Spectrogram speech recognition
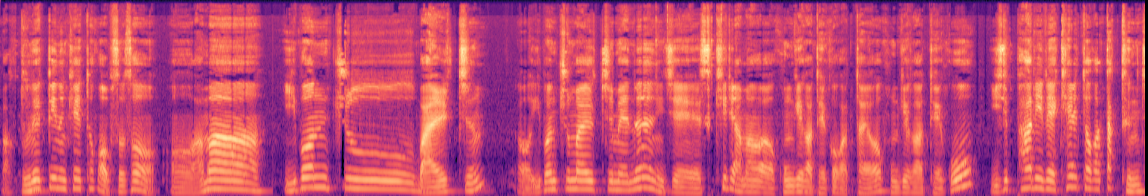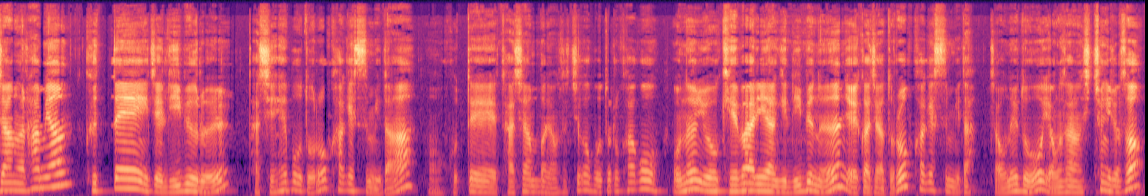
막 눈에 띄는 캐릭터가 없어서 어 아마 이번 주 말쯤 어, 이번 주말쯤에는 이제 스킬이 아마 공개가 될 것 같아요. 공개가 되고 28일에 캐릭터가 딱 등장을 하면 그때 이제 리뷰를 다시 해보도록 하겠습니다. 어, 그때 다시 한번 영상 찍어보도록 하고 오늘 요 개발 이야기 리뷰는 여기까지 하도록 하겠습니다. 자 오늘도 영상 시청해주셔서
